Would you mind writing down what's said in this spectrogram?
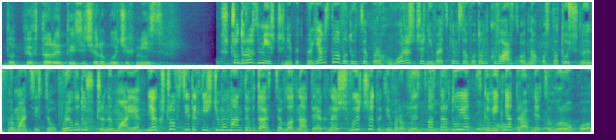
до півтори тисячі робочих місць. Щодо розміщення підприємства ведуться переговори з Чернівецьким заводом Кварц. Однак остаточної інформації з цього приводу ще немає. Якщо всі технічні моменти вдасться владнати якнайшвидше, тоді виробництво стартує з квітня-травня цього року.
